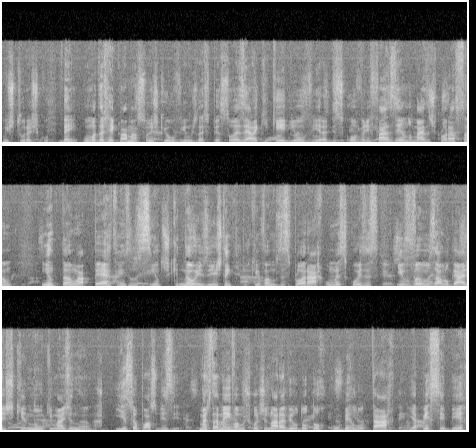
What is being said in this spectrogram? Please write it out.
mistura as coisas. Bem, uma das reclamações que ouvimos das pessoas era que queriam ver a Discovery fazendo mais exploração. Então apertem os cintos que não existem, porque vamos explorar umas coisas e vamos a lugares que nunca imaginamos. Isso eu posso dizer. Mas também vamos continuar a ver o Dr. Kuber lutar e a perceber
